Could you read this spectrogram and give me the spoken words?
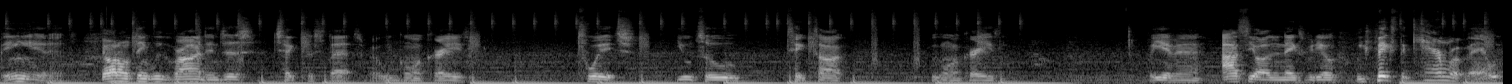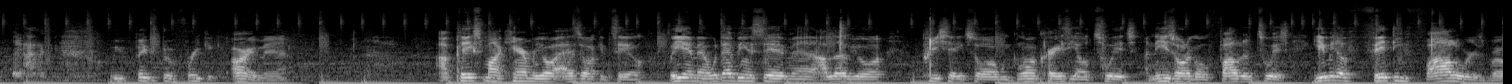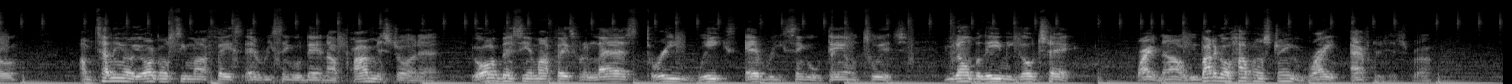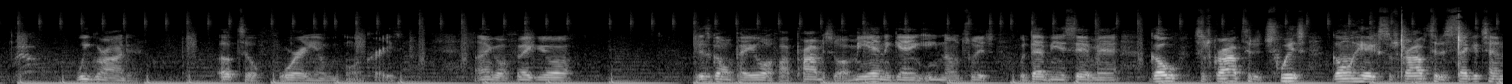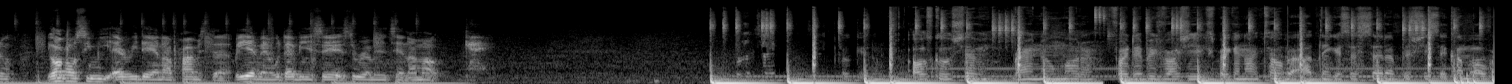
bean head ass. Y'all don't think we grind and just check the stats, bro. We going crazy. Twitch, YouTube, TikTok, we going crazy. But yeah, man, I'll see y'all in the next video. We fixed the camera, man. We, we fixed the freaking, all right, man. I fixed my camera, y'all, as y'all can tell. But yeah, man, with that being said, man, I love y'all. Appreciate y'all. We going crazy on Twitch. I need y'all to go follow the Twitch. Give me the 50 followers, bro. I'm telling y'all, y'all gonna see my face every single day, and I promise y'all that. Y'all been seeing my face for the last three weeks every single day on Twitch. You don't believe me, go check right now. We about to go hop on stream right after this, bro. We grinding. Up till 4 a.m. we going crazy. I ain't gonna fake y'all. It's gonna pay off. I promise y'all. Me and the gang eating on Twitch. With that being said, man, go subscribe to the Twitch. Go ahead, subscribe to the second channel. Y'all gonna see me every day, and I promise that. But yeah, man, with that being said, it's the Real Ben 10. I'm out. Old school Chevy, brand new motor. Fuck that bitch raw, she expecting October. I think it's a setup if she said come over.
